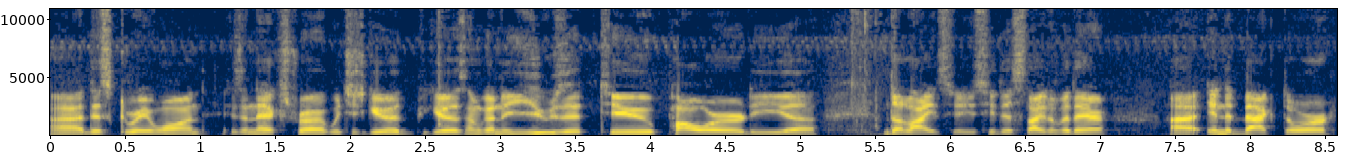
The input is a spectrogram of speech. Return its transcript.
uh, this gray one is an extra, which is good because I'm gonna use it to power the uh, the lights. So you see this light over there? Uh, in the back door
